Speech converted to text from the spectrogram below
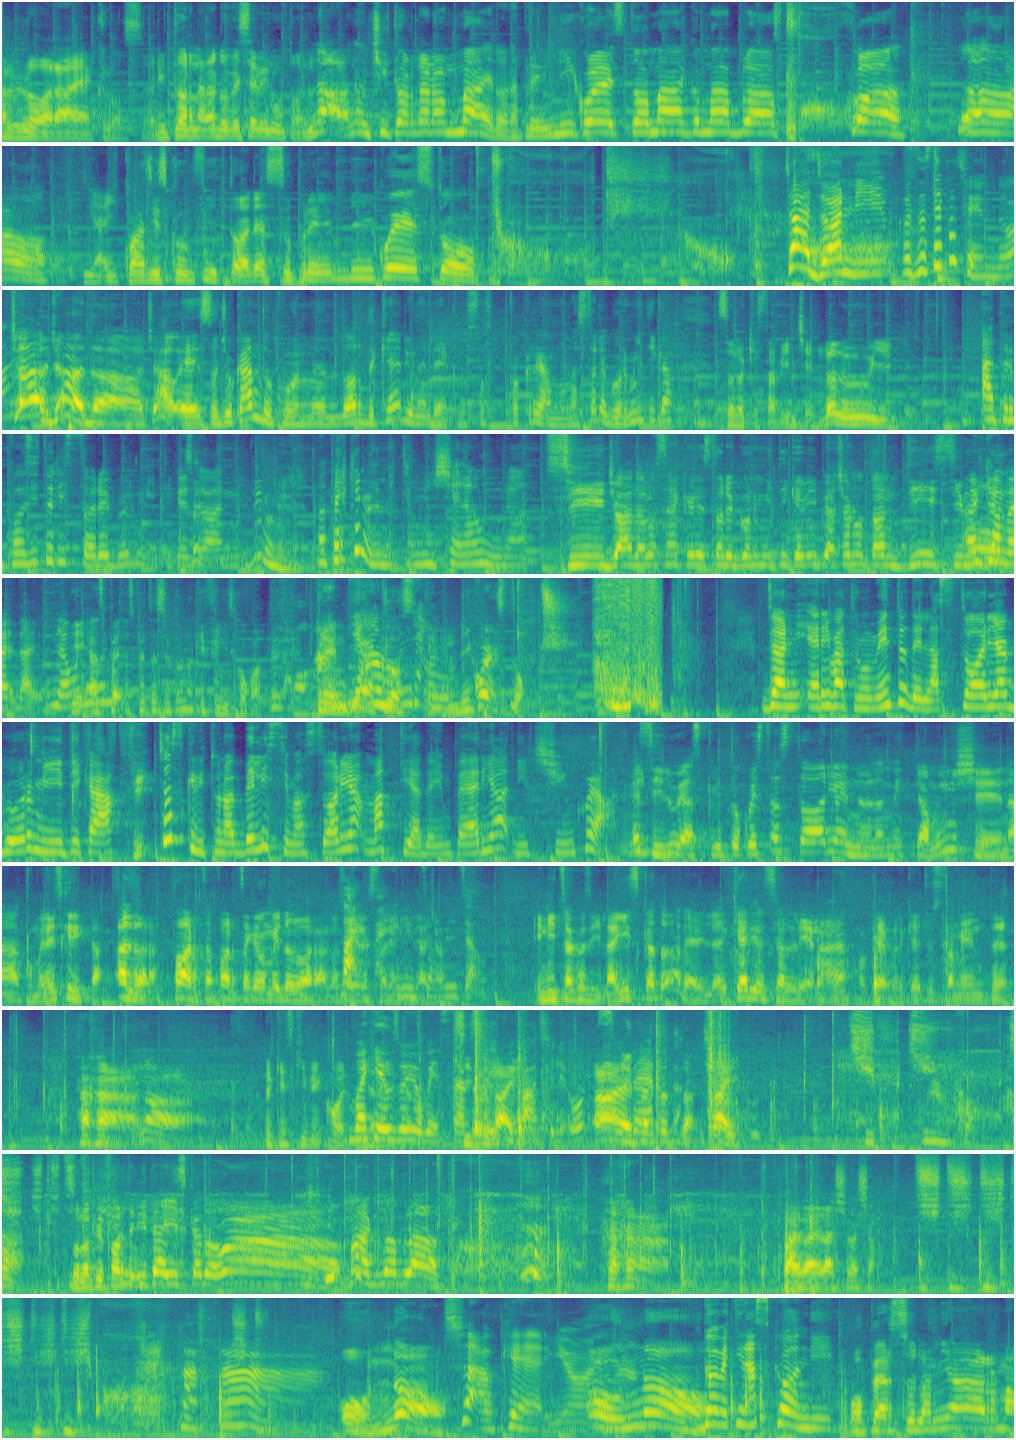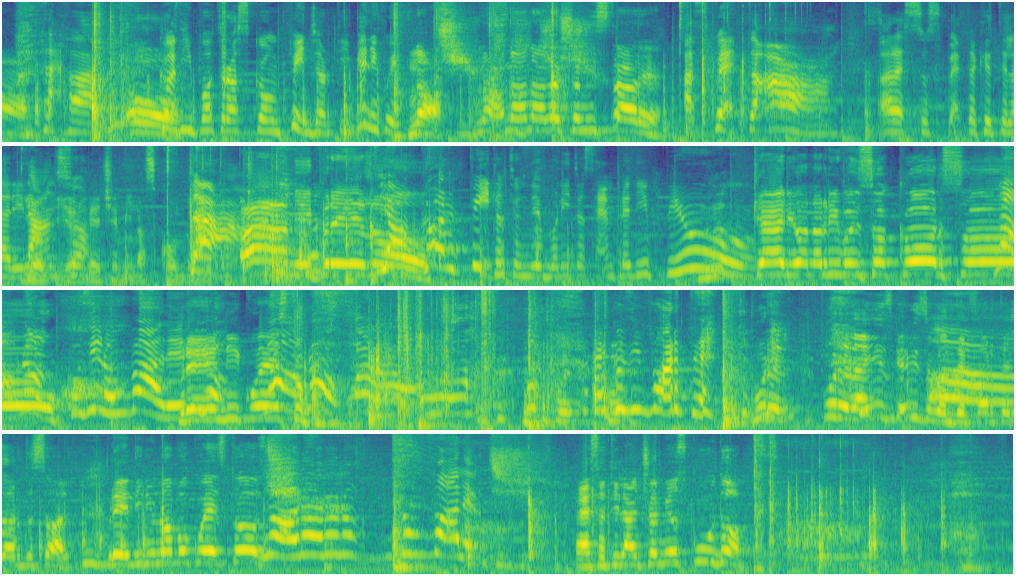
Allora, Eclos, ritorna da dove sei venuto. No, non ci tornerò mai. Allora prendi questo, Magma Blast. No, mi hai quasi sconfitto, adesso prendi questo. Ciao Johnny, cosa stai facendo? Ciao Giada, ciao, eh, sto giocando con Lord Carrion ed Eclos, sto, sto creando una storia gormitica, solo che sta vincendo lui. A proposito di storie gormitiche, Sì, Johnny. dimmi. Ma perché non ne mettiamo in scena una? Sì, Giada, lo sai che le storie gormitiche mi piacciono tantissimo. Anche a me, dai, andiamo. E aspe- aspetta un secondo che finisco qua. prendi andiamo, andiamo. prendi questo. Johnny, è arrivato il momento della storia gormitica. Sì. Ci ha scritto una bellissima storia Mattia da Imperia di 5 anni. Eh sì, lui ha scritto questa storia e noi la mettiamo in scena come l'hai scritta. Allora, forza, forza che non vedo l'ora, lo sai che storie mi piacciono. iniziamo. Inizia così, la Iscado, vabbè, il Carrion si allena, eh? Ok, perché giustamente... Ah, no! Perché scrive i colpi. Vuoi che uso io questa? Sì, sì, è vai. più facile. Oh, ah, è è per aperta. dai. Ah, sono più forte di te, Iscado. Ah, Magma Blast. Ah, vai, vai, lascia, lascia. Ah, Oh no! Ciao Carrion. Oh no! Dove ti nascondi? Ho perso la mia arma! Oh. Così potrò sconfiggerti. Vieni qui. No, no, no, no, lasciami stare! Aspetta. Ah, adesso aspetta che te la Io, rilancio. io invece mi nascondo. Ah! Ah, mi hai preso! Ti ho colpito, ti ho indebolito sempre di più. No, Carrion, arrivo in soccorso! no, così non vale. Prendi Io- questo. No, no, wow. È così forte. Pure, pure la Isca, hai visto quanto è forte Lord Sol? Prendi di nuovo questo! No, no, no, no, non vale. Adesso ti lancio il mio scudo!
